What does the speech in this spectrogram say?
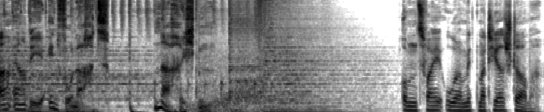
ARD Infonacht Nachrichten um 2 Uhr mit Matthias Stürmer.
